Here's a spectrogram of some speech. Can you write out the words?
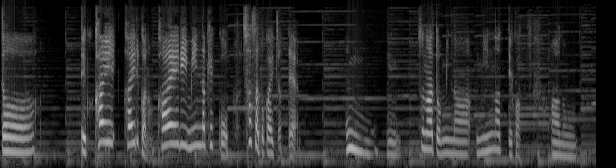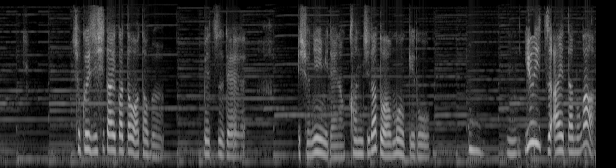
た、っていうか、帰、帰りかな?帰りみんな結構、さっさと帰っちゃって、うん。うん。その後みんな、みんなっていうか、あの、食事したい方は多分、別で、一緒に、みたいな感じだとは思うけど、うん。うん、唯一会えたのが、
